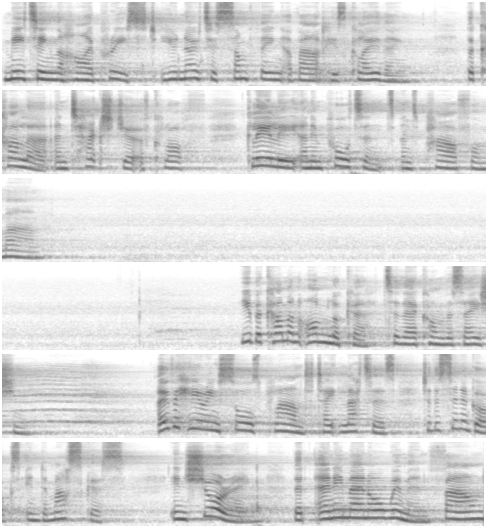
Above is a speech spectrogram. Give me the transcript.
Meeting the high priest, you notice something about his clothing, the colour and texture of cloth, clearly an important and powerful man. You become an onlooker to their conversation. Overhearing Saul's plan to take letters to the synagogues in Damascus, ensuring that any men or women found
